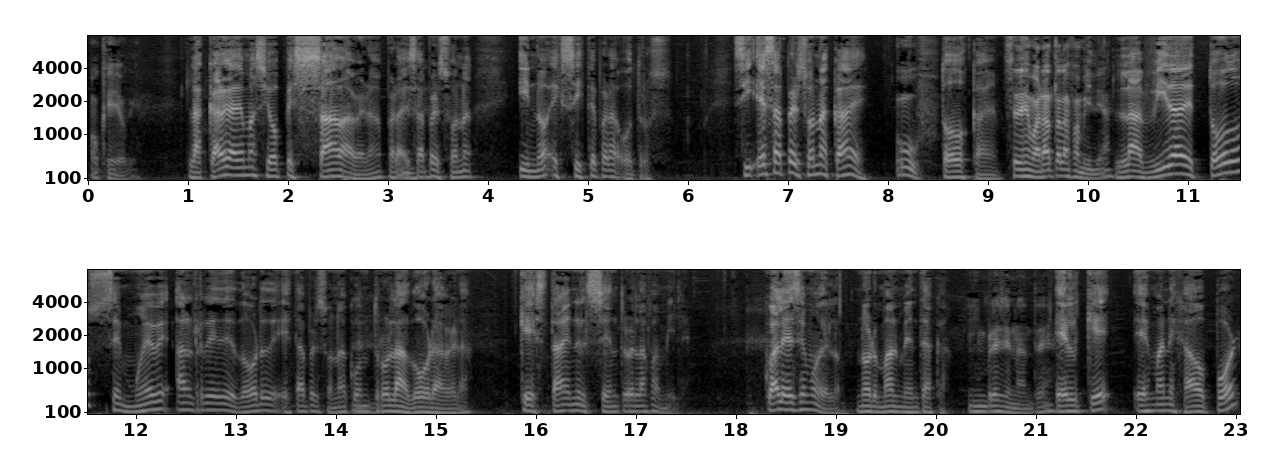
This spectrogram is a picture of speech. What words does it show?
Ok, ok. La carga es demasiado pesada, ¿verdad? Para esa persona y no existe para otros. Si esa persona cae, Uf, todos caen. se desbarata la familia. La vida de todos se mueve alrededor de esta persona controladora, ¿verdad? Que está en el centro de la familia. ¿Cuál es ese modelo? Normalmente acá. Impresionante, ¿eh? El que es manejado por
